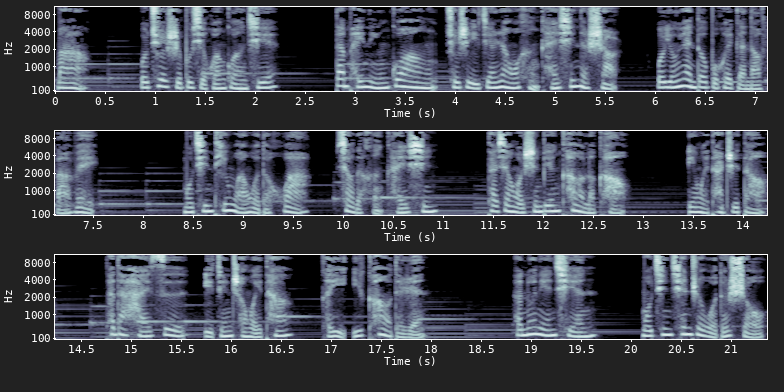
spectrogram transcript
妈，我确实不喜欢逛街，但陪您逛却是一件让我很开心的事儿。我永远都不会感到乏味。”母亲听完我的话，笑得很开心，她向我身边靠了靠，因为她知道。她的孩子已经成为她可以依靠的人。很多年前，母亲牵着我的手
